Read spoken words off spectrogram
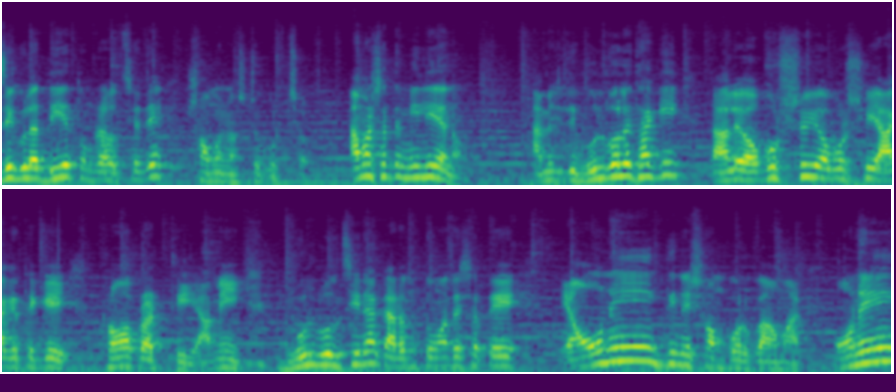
যেগুলো দিয়ে তোমরা হচ্ছে যে সময় নষ্ট করছ। আমার সাথে মিলিয়ে নাও। আমি যদি ভুল বলে থাকি, তাহলে অবশ্যই অবশ্যই আগে থেকে ক্ষমা প্রার্থী। আমি ভুল বলছি না, কারণ তোমাদের সাথে অনেক দিনের সম্পর্ক আমার। অনেক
